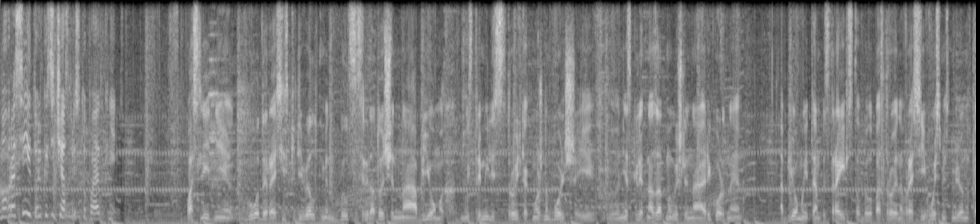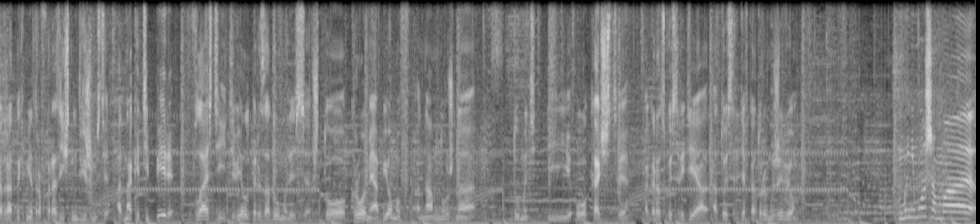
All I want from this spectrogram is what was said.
но в России только сейчас приступают к ней. В последние годы российский девелопмент был сосредоточен на объемах. Мы стремились строить как можно больше, и несколько лет назад мы вышли на рекордные объемы и темпы строительства. Было построено в России 80 миллионов квадратных метров различной недвижимости. Однако теперь власти и девелоперы задумались, что кроме объемов нам нужно думать и о качестве, о городской среде, о той среде, в которой мы живем мы не можем э,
